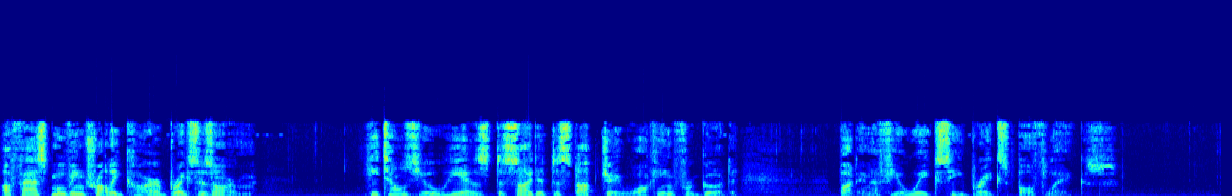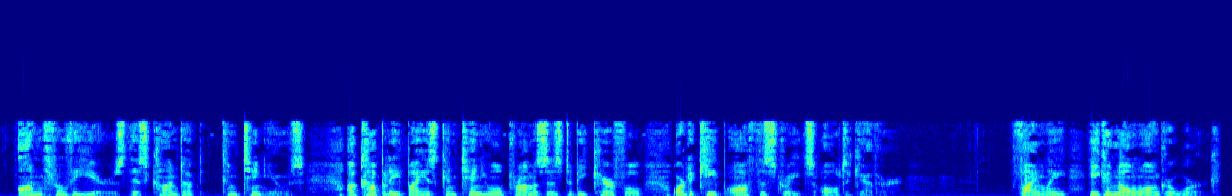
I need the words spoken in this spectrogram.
a fast-moving trolley car breaks his arm. He tells you he has decided to stop jaywalking for good, but in a few weeks he breaks both legs. On through the years, this conduct continues, accompanied by his continual promises to be careful or to keep off the streets altogether. Finally, he can no longer work.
